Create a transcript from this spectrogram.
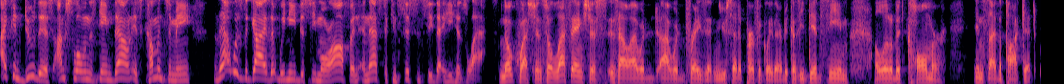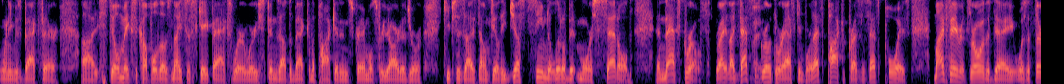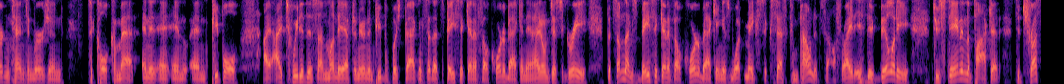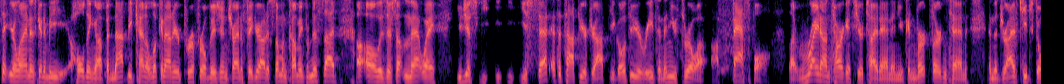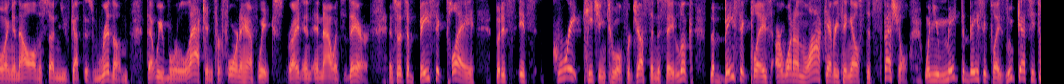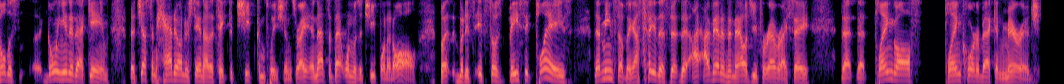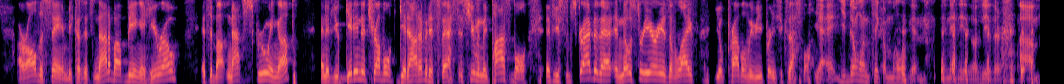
I can do this. I'm slowing this game down. It's coming to me." That was the guy that we need to see more often, and that's the consistency that he has lacked. No question. So less anxious is how I would I would phrase it, and you said it perfectly there because he did seem a little bit calmer inside the pocket when he was back there. Uh, still makes a couple of those nice escape acts where where he spins out the back of the pocket and scrambles for yardage or keeps his eyes downfield. He just seemed a little bit more settled, and that's growth, right? Like that's the growth we're asking for. That's pocket presence. That's poise. My favorite throw of the day was a third and ten conversion to Cole Kmet, and and and, people, I, I tweeted this on Monday afternoon, and people pushed back and said that's basic NFL quarterbacking, and I don't disagree. But sometimes basic NFL quarterbacking is what makes success compound itself, right? The ability to stand in the pocket, to trust that your line is going to be holding up, and not be kind of looking out of your peripheral vision, trying to figure out is someone coming from this side? Uh oh, is there something that way? You just you, you set at the top of your drop, you go through your reads, and then you throw a, a fastball like right on target to your tight end and you convert third and 10 and the drive keeps going and now all of a sudden you've got this rhythm that we were lacking for four and a half weeks right and, and now it's there and so it's a basic play but it's it's great teaching tool for Justin to say, look, the basic plays are what unlock everything else that's special. When you make the basic plays, Luke Getsy told us uh, going into that game that Justin had to understand how to take the cheap completions, right? And not that that one was a cheap one at all, but but it's it's those basic plays that mean something. I'll tell you this: that, that I, I've had an analogy forever. I say that that playing golf, playing quarterback, and marriage are all the same because it's not about being a hero; it's about not screwing up. And if you get into trouble, get out of it as fast as humanly possible. If you subscribe to that in those three areas of life, you'll probably be pretty successful. Yeah, you don't want to take a mulligan in any of those either. Um,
